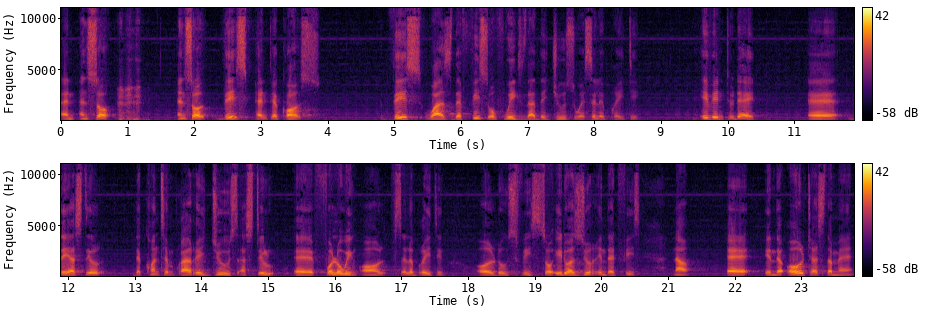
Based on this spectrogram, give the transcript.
And, and, so, and so this Pentecost, this was the Feast of Weeks that the Jews were celebrating. Even today, uh, they are still, the contemporary Jews are still uh, following all, celebrating all those feasts. So it was during that feast. Now, uh, in the Old Testament,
